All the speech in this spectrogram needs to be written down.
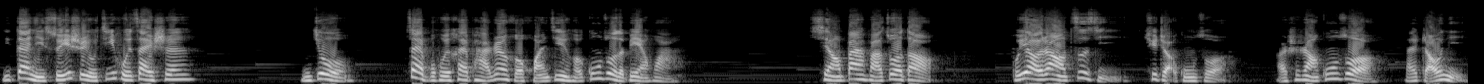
一旦你随时有机会在身，你就再不会害怕任何环境和工作的变化。想办法做到，不要让自己去找工作，而是让工作来找你。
